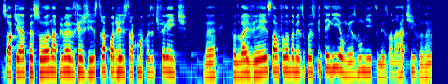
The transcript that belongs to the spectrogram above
só que a pessoa, na primeira vez registra, pode registrar com uma coisa diferente, né? Quando vai ver, eles estavam falando da mesma coisa porque teria o mesmo mito, mesma narrativa, né?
